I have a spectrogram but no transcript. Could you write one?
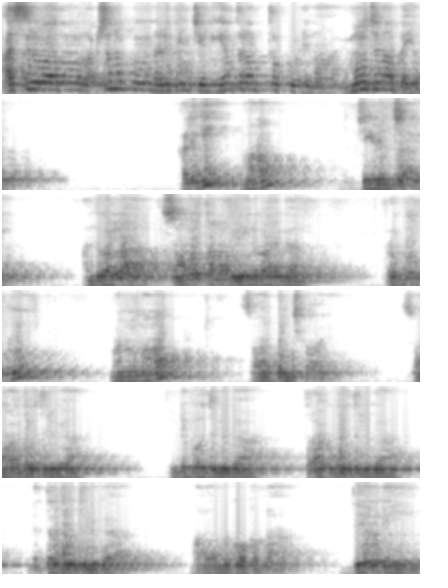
ఆశీర్వాదం రక్షణకు నడిపించే నియంత్రణతో కూడిన విమోచన భయం కలిగి మనం జీవించాలి. అందువల్ల సోమర్థనం లేనివారుగా ప్రభువుకు మనం మనం సమర్పించుకోవాలి. సోమరిపోతులుగా తిండిపోతులుగా త్రాగుబోతులుగా నిద్రపోతులుగా మనం వండుకోకుండా దేవుని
